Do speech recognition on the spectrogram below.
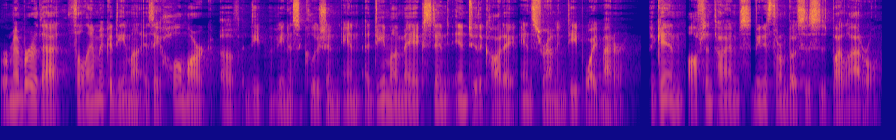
remember that thalamic edema is a hallmark of deep venous occlusion, and edema may extend into the caudate and surrounding deep white matter. Again, oftentimes venous thrombosis is bilateral.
